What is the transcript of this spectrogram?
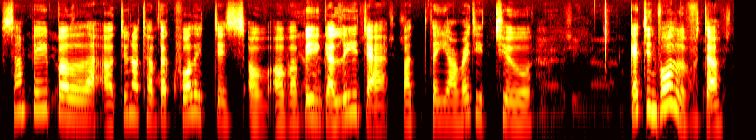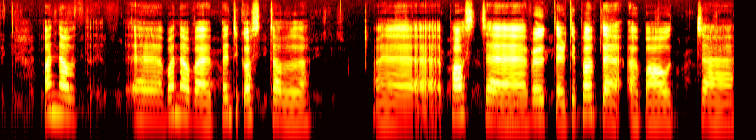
Some people uh, do not have the qualities of, of uh, being a leader, but they are ready to get involved. One of uh, one of a Pentecostal uh, pastor wrote their diploma about uh,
